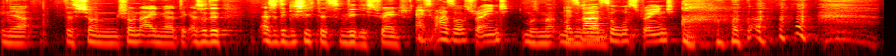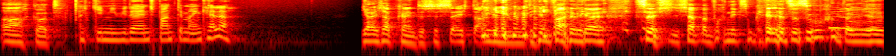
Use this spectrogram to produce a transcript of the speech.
ja, das ist schon, schon eigenartig. Also die, also die Geschichte ist wirklich strange, es war so strange. muss man, muss Es man war sagen. so strange. Ach Gott. Ich gehe nie wieder entspannt in meinen Keller. Ja, ich habe keinen. Das ist echt angenehm in dem Fall. Ja, ich ich habe einfach nichts im Keller zu suchen bei mir.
